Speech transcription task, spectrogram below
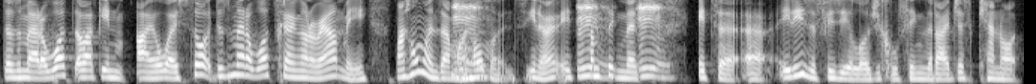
Doesn't matter what. Like in, I always thought, doesn't matter what's going on around me. My hormones are my Mm. hormones. You know, it's something that's it's a, a it is a physiological thing that I just cannot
